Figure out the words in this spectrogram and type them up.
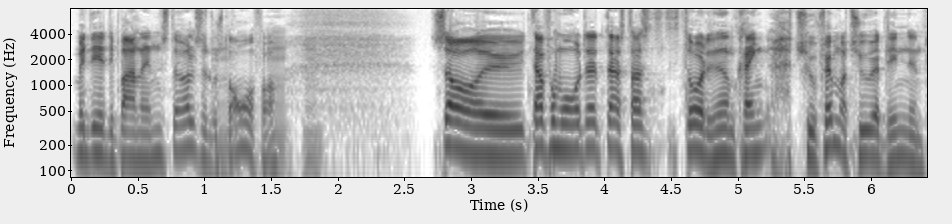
Men det er det bare en anden størrelse, du står overfor. Så øh, der, formår, der, der, der står det nede omkring 20-25 af linjen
